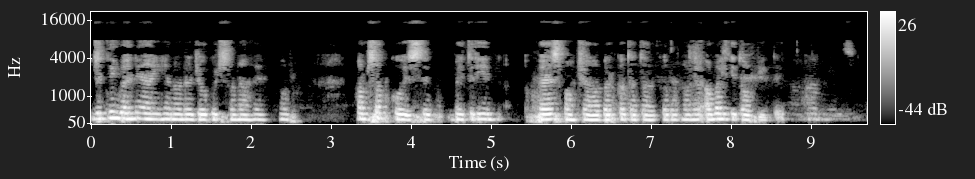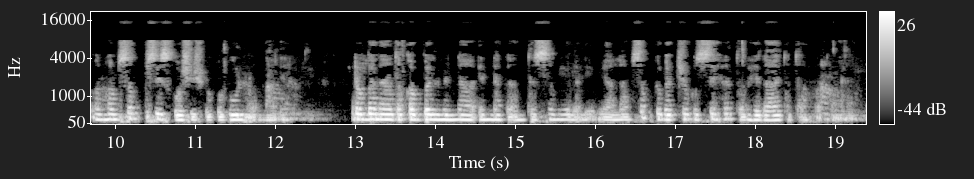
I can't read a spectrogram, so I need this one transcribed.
جتنی بہنیں آئی ہیں، انہوں نے جو کچھ سنا ہے، اور ہم سب کو اس سے بہترین فیض پہنچا، برکت عطا کر ہمیں عمل کی توفیق دے۔ اور ہم سب سے اس کوشش کو قبول فرما دے ربنا تقبل منا انك انت السميع العليم یا اللہ، ہم سب کے بچوں کو صحت اور ہدایت عطا فرما۔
